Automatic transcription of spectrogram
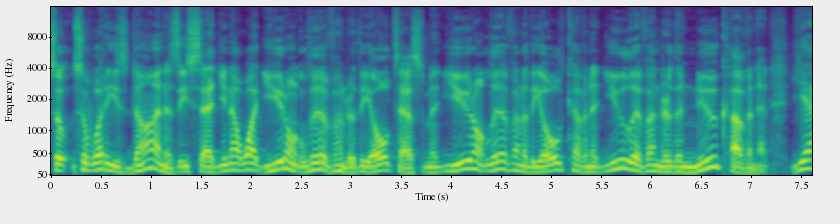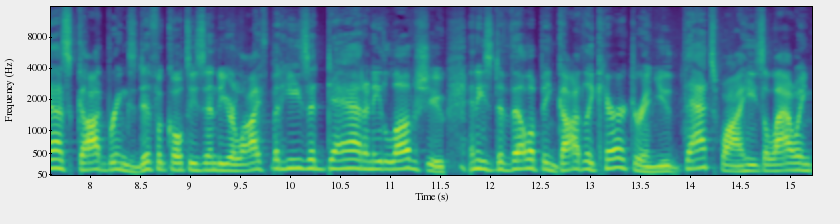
So, so what he's done is he said, you know what? You don't live under the Old Testament. You don't live under the Old Covenant. You live under the New Covenant. Yes, God brings difficulties into your life, but He's a dad and He loves you and He's developing godly character in you. That's why He's allowing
